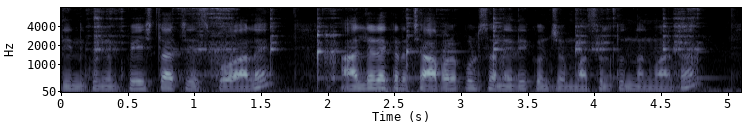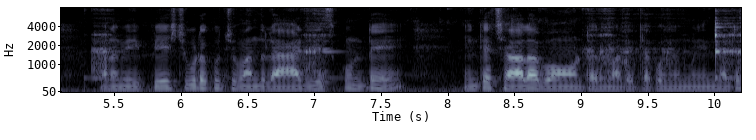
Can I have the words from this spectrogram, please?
దీన్ని కొంచెం పేస్ట్ స్టార్ట్ చేసుకోవాలి. ఆల్రెడీ అక్కడ చేపల పులుసు అనేది కొంచెం మసులుతుందనమాట మనం ఈ పేస్ట్ కూడా కొంచెం అందులో యాడ్ చేసుకుంటే ఇంకా చాలా బాగుంటుంది అనమాట ఇట్లా కొంచెం ఏంటంటే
